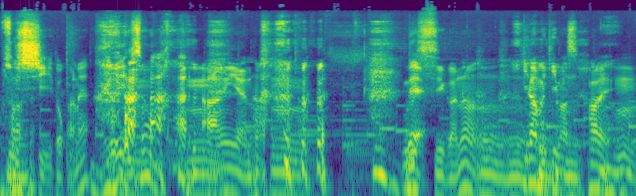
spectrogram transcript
ッシーとかね、う。ん。あんやな。うんで牛がな。うんうんひらめきます、はい。うん。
